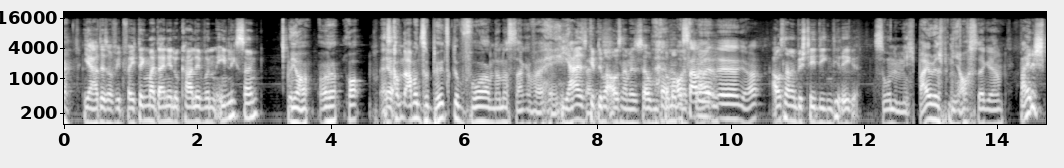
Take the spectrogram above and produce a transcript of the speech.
Ja, das auf jeden Fall. Ich denke mal, deine Lokale würden ähnlich sein. Ja, äh, ja. Es Ja. kommt ab und zu Pilzclub vor am Donnerstag, aber hey. Ja, es gibt immer Ausnahmen. Ausnahme, äh, ja. Ausnahmen bestätigen die Regel. So nämlich. Bayerisch bin ich auch sehr gern. Bayerisch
